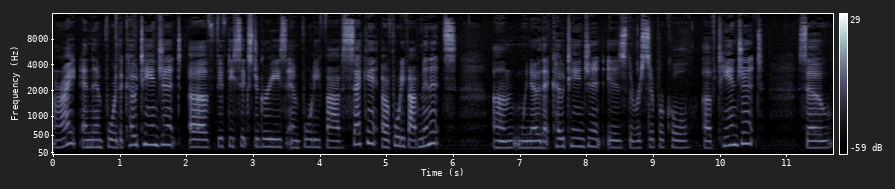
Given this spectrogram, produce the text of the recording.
All right, and then for the cotangent of 56 degrees and 45 second or 45 minutes, um, we know that cotangent is the reciprocal of tangent. So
